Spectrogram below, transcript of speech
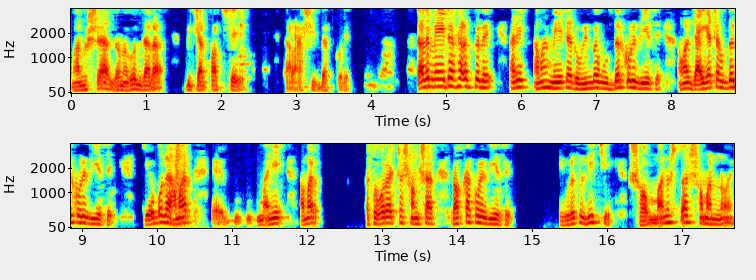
মানুষরা জনগণ যারা বিচার পাচ্ছে তারা আশীর্বাদ করে। তাহলে মেয়েটা ফেরত করে আরে আমার মেয়েটা রবীন্দ্রবাবু উদ্ধার করে দিয়েছে আমার জায়গাটা উদ্ধার করে দিয়েছে। কেউ বলে আমার মানে আমার এত বড় একটা সংসার রক্ষা করে দিয়েছে। এগুলো তো দিচ্ছে। সব মানুষ তো আর সমান নয়।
